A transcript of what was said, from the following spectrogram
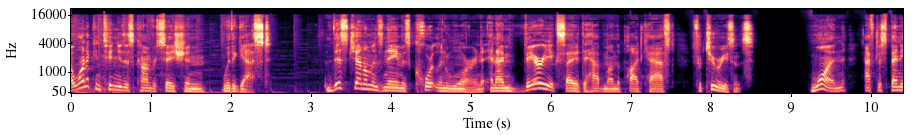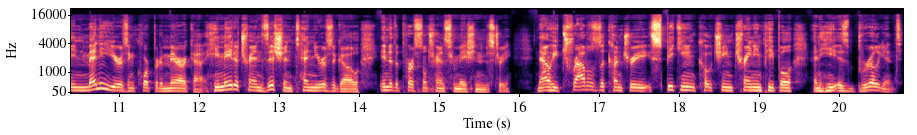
I want to continue this conversation with a guest. This gentleman's name is Cortland Warren, and I'm very excited to have him on the podcast for two reasons. One, after spending many years in corporate America, he made a transition 10 years ago into the personal transformation industry. Now he travels the country speaking, coaching, training people, and he is brilliant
